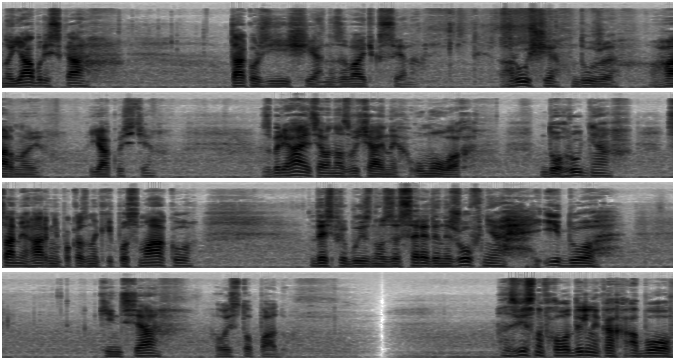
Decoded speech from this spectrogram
Ноябрьська. Також її ще називають Ксена. Груші дуже гарної якості. Зберігається вона в звичайних умовах до грудня. Самі гарні показники по смаку, десь приблизно з середини жовтня і до кінця листопаду. Звісно, в холодильниках або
